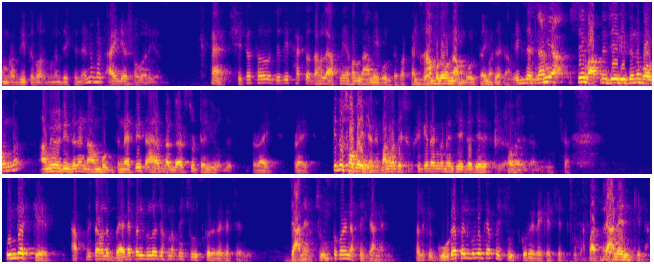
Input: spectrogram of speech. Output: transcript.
আমরা দিতে পারব না দেখে যাই না বাট আইডিয়া সবারই আছে। হ্যাঁ সেটা তো যদি থাকতো তাহলে আপনি এখন নামই বলতে পারতেন আমরাও নাম বলতে পারতাম। এক্স্যাক্টলি আমি সেম আপনি যে রিজনে বলেন না আমি ওই রিজনের নাম বলতেছি না at least I have the guts to tell you this right right কিন্তু সবাই জানে বাংলাদেশের ক্রিকেট অঙ্গনে যে এটা যে সবাই জানে। আচ্ছা। ইন দ্যাট কেস আপনি তাহলে ব্যাড অ্যাপেলগুলো যখন আপনি চুজ করে রেখেছেন জানেন চুজ তো করেন আপনি জানেন। তাহলে কি গুড অ্যাপেলগুলোকে আপনি চুজ করে রেখেছেন কিনা বা জানেন কিনা?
